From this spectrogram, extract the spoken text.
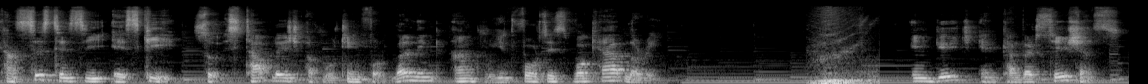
Consistency is key, so establish a routine for learning and reinforces vocabulary. Engage in conversations.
